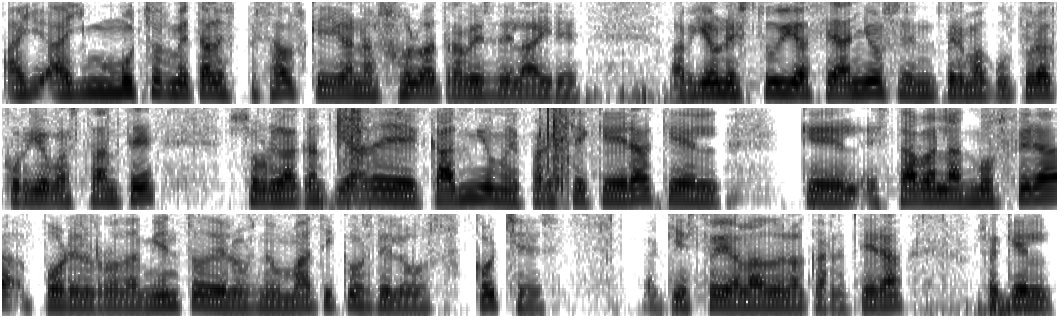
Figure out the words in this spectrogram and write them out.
hay, hay, muchos metales pesados que llegan al suelo a través del aire. Había un estudio hace años, en permacultura corrió bastante, sobre la cantidad de cadmio, me parece que era, que, el, que estaba en la atmósfera por el rodamiento de los neumáticos de los coches. Aquí estoy al lado de la carretera, o sea que el,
